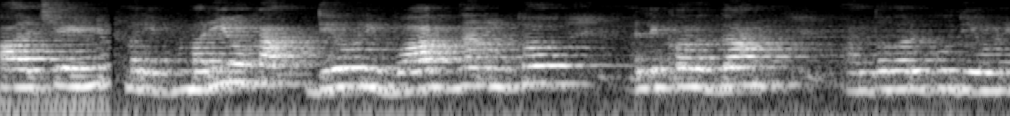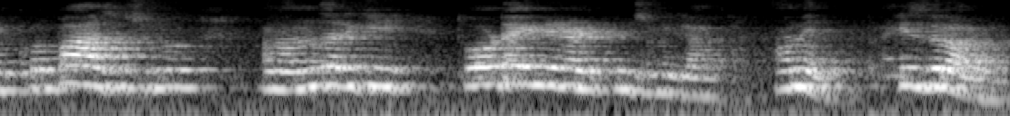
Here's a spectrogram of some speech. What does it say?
కాల్ చేయండి. మరి మరి ఒక దేవుని వాగ్దానంతో మళ్ళీ కలుద్దాం. అంతవరకు దేవుని కృప ఆశీస్సులు మనందరికీ తోడైండి నడిపించును ఆమె ప్రైజ్ రావడం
